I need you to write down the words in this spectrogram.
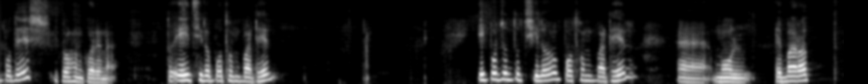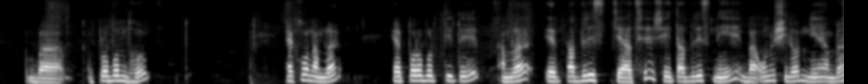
উপদেশ গ্রহণ করে না। তো এই ছিল প্রথম পাঠের, এই পর্যন্ত ছিল প্রথম পাঠের মূল এবারত বা প্রবন্ধ। এখন আমরা এর পরবর্তীতে আমরা এর তাদরিস যে আছে সেই তাদরিস নিয়ে বা অনুশীলন নিয়ে আমরা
